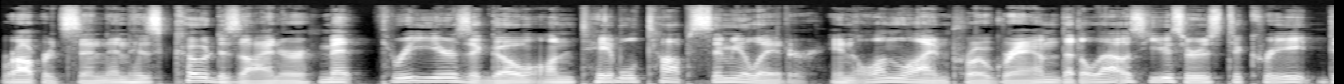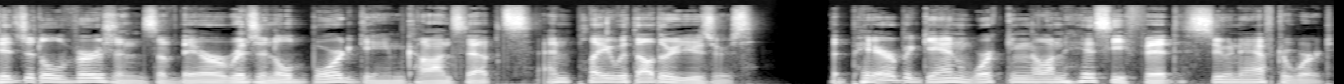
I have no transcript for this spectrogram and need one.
Robertson and his co designer met three years ago on Tabletop Simulator, an online program that allows users to create digital versions of their original board game concepts and play with other users. The pair began working on Hissy Fit soon afterward.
